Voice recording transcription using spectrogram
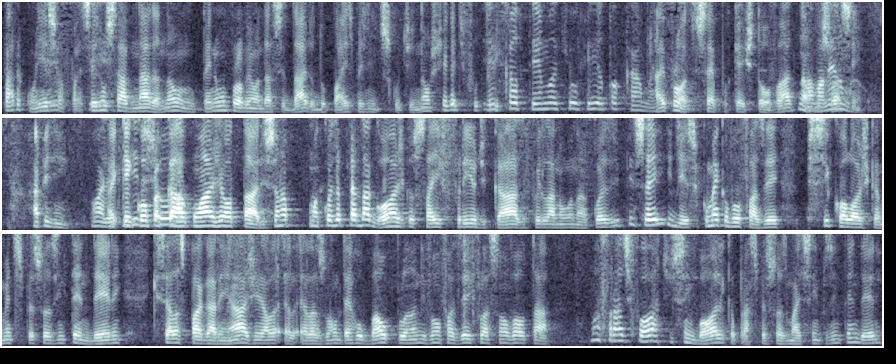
Para com isso, esse... rapaz. Vocês não sabem nada, não. Não tem nenhum problema da cidade ou do país para a gente discutir. Não, chega de futuro. Esse é o tema que eu queria tocar. Mas... Aí pronto, isso é porque é estovado? Não, tá não sou assim. Rapidinho. Olha, Aí quem compra senhor... carro com ágio é otário. Isso é uma, uma, coisa pedagógica. Eu saí frio de casa, fui lá numa coisa e pensei e disse, como é que eu vou fazer psicologicamente as pessoas entenderem que se elas pagarem ágio, elas, elas vão derrubar o plano e vão fazer a inflação voltar. Uma frase forte, simbólica, para as pessoas mais simples entenderem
